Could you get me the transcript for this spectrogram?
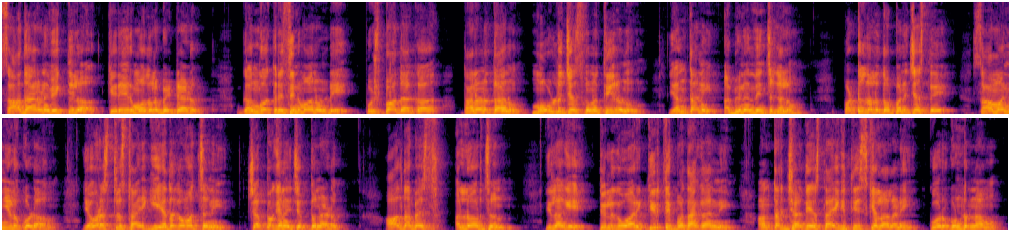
సాధారణ వ్యక్తిలో కెరీర్ మొదలుపెట్టాడు. గంగోత్రి సినిమా నుండి పుష్ప దాకా తనను తాను మౌల్డ్ చేసుకున్న తీరును ఎంతని అభినందించగలం? పట్టుదలతో పనిచేస్తే సామాన్యులు కూడా ఎవరెస్ట్ స్థాయికి ఎదగవచ్చని చెప్పకనే చెప్తున్నాడు. All the best Allu Arjun. ఇలాగే తెలుగువారి కీర్తి పతాకాన్ని అంతర్జాతీయ స్థాయికి తీసుకెళ్ళాలని కోరుకుంటున్నాము.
